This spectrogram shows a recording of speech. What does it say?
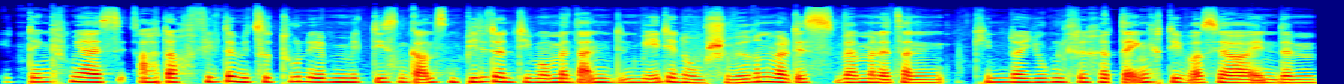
Ich denke mir, es hat auch viel damit zu tun, eben mit diesen ganzen Bildern, die momentan in den Medien rumschwirren, weil das, wenn man jetzt an Kinder, Jugendliche denkt, die was ja in dem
